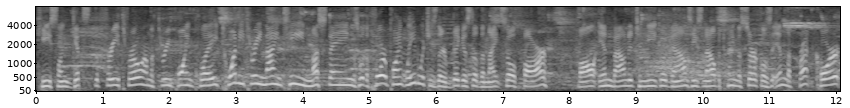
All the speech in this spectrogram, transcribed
Kiesling gets the free throw on the three point play. 23 19. Mustangs with a four point lead, which is their biggest of the night so far. Ball inbounded to Nico Downs. He's now between the circles in the front court.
